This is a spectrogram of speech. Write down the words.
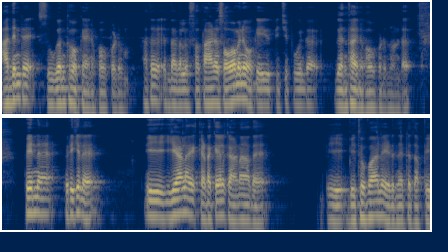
അതിന്റെ സുഗന്ധമൊക്കെ അനുഭവപ്പെടും. അത് എന്താ സോ- താഴെ സോമനുമൊക്കെ ഈ പിച്ചിപ്പൂവിന്റെ ഗന്ധം അനുഭവപ്പെടുന്നുണ്ട്. പിന്നെ ഒരിക്കൽ ഈ ഇയാളെ കിടക്കയിൽ കാണാതെ ഈ വിധുബാല എഴുന്നേറ്റ് തപ്പി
